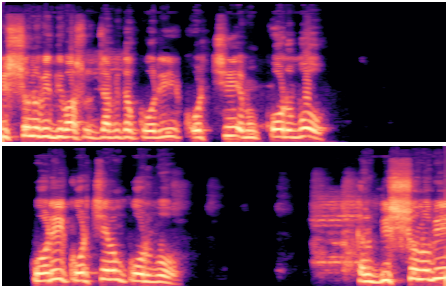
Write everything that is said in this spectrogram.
বিশ্ব নবী দিবস উদযাপিত করি, করছি এবং করব, করি, করছি এবং করব। কারণ বিশ্ব নবী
